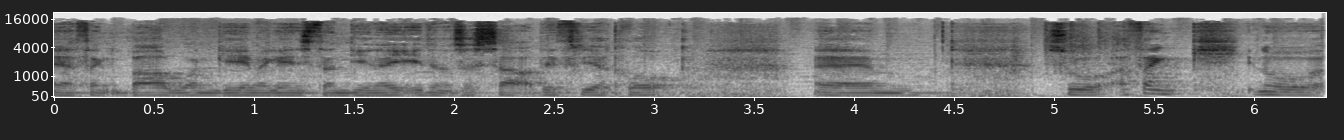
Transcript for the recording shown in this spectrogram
Uh, I think bar one game against Dundee United and it's a Saturday three o'clock. Um, so I think you know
